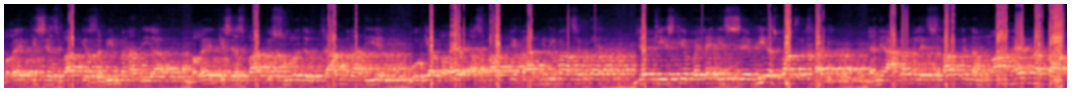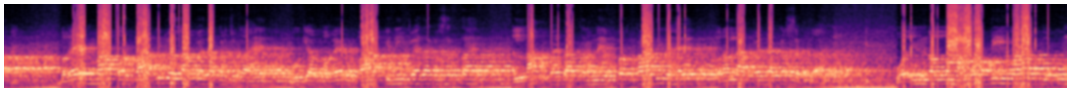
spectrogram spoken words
بغیر کسی اسباب کے زمین بنا دیا، بغیر کسی اسباب کے سورج اور چاند بنا دیے، وہ کیا بغیر اسباب کے ایک آدمی نہیں بنا سکتا؟ ہے جبکہ اس کے پہلے اس سے بھی اسباب سے خالی یعنی آدم علیہ السلام کے نہ ماں ہے، نہ باپ ہے۔ بغیر ماں اور باپ کے جو اللہ پیدا کر چکا ہے، وہ کیا بغیر باپ کے نہیں پیدا کر سکتا ہے؟ اللہ پیدا کرنے پر قادر ہے اور اللہ پیدا کر سکتا ہے وَإِنَّ اللَّهَ رَبِّي وَرَبُّكُمْ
